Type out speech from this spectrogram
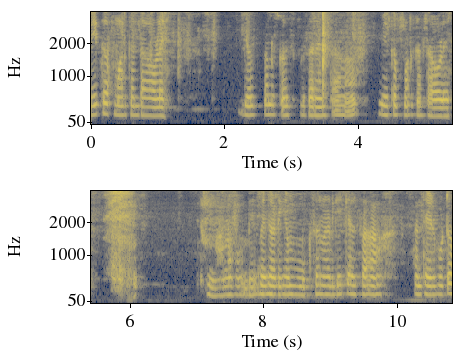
ಮೇಕಪ್ ಮಾಡ್ಕೊತ ಅವಳೆ. ದೇವಸ್ಥಾನಕ್ಕೆ ಕಳಿಸ್ಬಿಡ್ತಾರೆ ಅಂತ ಮೇಕಪ್ ಮಾಡ್ಕೊತ ಅವಳೆ. ನಾನು ಬೇಗ ಬೇಗ ಅಡುಗೆ ಮುಗ್ಸೋಣ, ಅಡುಗೆ ಕೆಲಸ ಅಂತ ಹೇಳ್ಬಿಟ್ಟು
